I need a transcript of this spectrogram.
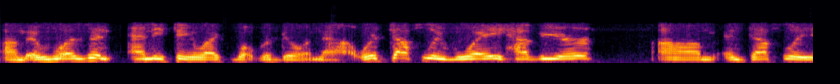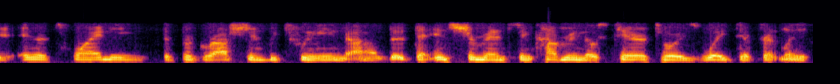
Um, it wasn't anything like what we're doing now. We're definitely way heavier um, and definitely intertwining the progression between uh, the, the instruments and covering those territories way differently.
